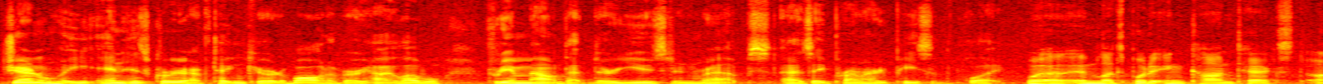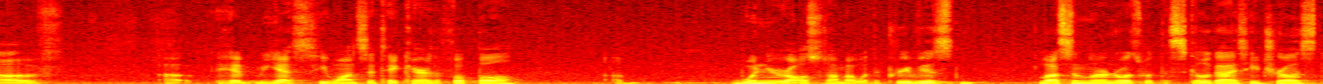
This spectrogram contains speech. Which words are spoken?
generally in his career have taken care of the ball at a very high level for the amount that they're used in reps as a primary piece of the play. Well, and let's put it in context of uh, him. Yes, he wants to take care of the football. Uh, when you're also talking about what the previous lesson learned was with the skill guys he trusts,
